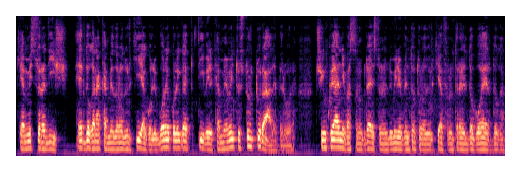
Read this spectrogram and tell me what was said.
che ha messo radici. Erdogan ha cambiato la Turchia con le buone e con le cattive, il cambiamento strutturale per ora. Cinque anni passano presto, nel 2028 la Turchia affronterà il dopo Erdogan,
